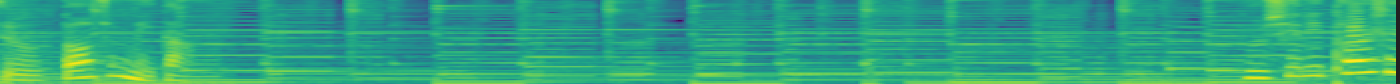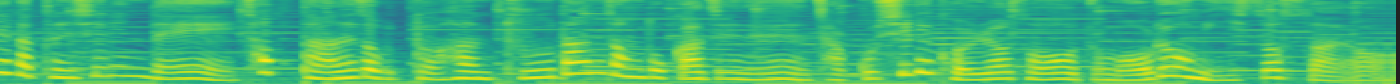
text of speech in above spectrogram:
쭉 떠줍니다. 이 실이 털실 같은 실인데 첫 단에서부터 한 두 단 정도까지는 자꾸 실이 걸려서 좀 어려움이 있었어요.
